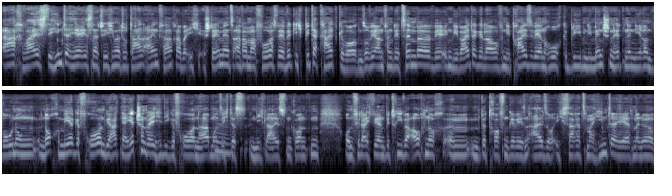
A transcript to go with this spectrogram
Ach, weißt du, hinterher ist natürlich immer total einfach, aber ich stelle mir jetzt einfach mal vor, es wäre wirklich bitterkalt geworden. So wie Anfang Dezember wäre irgendwie weitergelaufen, die Preise wären hoch geblieben, die Menschen hätten in ihren Wohnungen noch mehr gefroren. Wir hatten ja jetzt schon welche, die gefroren haben und mhm. sich das nicht leisten konnten. Und vielleicht wären Betriebe auch noch ähm, betroffen gewesen. Also, ich sage jetzt mal hinterher, ist man immer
